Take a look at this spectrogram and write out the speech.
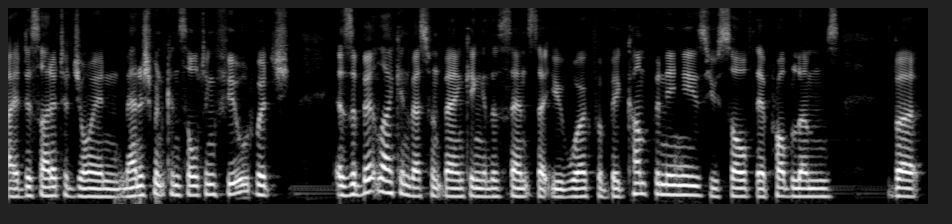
I decided to join management consulting field, which is a bit like investment banking in the sense that you work for big companies, you solve their problems, but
